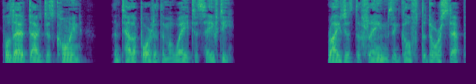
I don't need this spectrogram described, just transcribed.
pulled out Dagda's coin, and teleported them away to safety. Right as the flames engulfed the doorstep.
